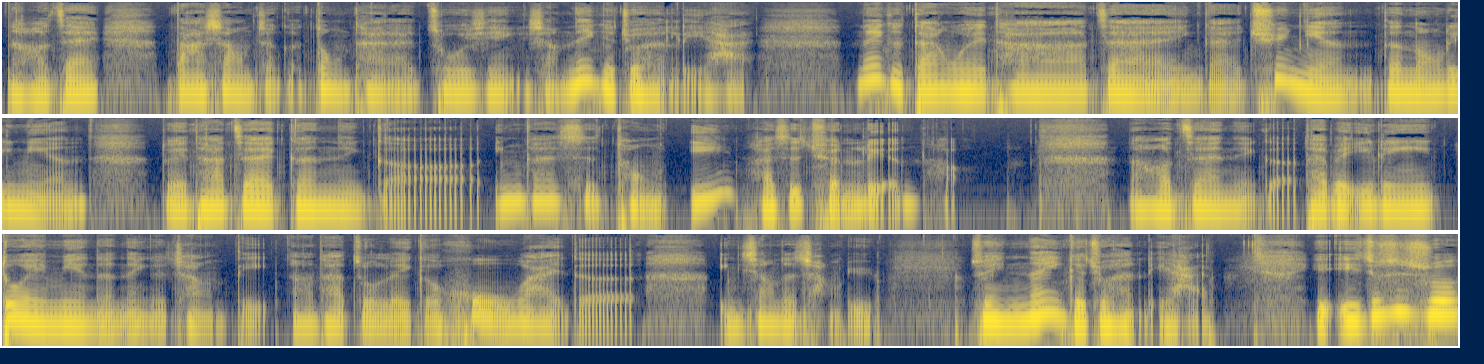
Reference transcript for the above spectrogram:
然后再搭上整个动态来做一些影像，那个就很厉害。那个单位他在应该去年的农历年，对，他在跟那个应该是统一还是全联好，然后在那个台北一零一对面的那个场地，然后他做了一个户外的影像的场域，所以那个就很厉害。也也就是说，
